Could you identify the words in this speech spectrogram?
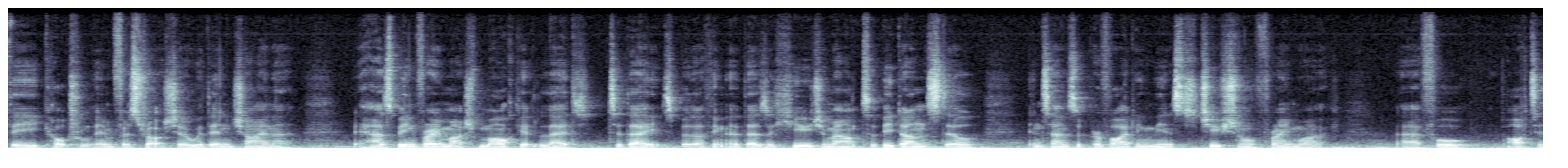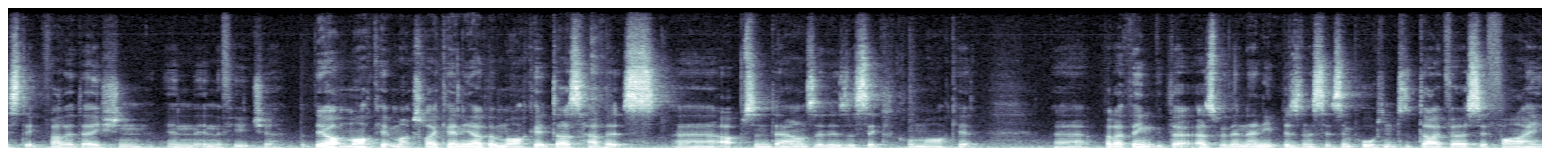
the cultural infrastructure within China. It has been very much market-led to date, but I think that there's a huge amount to be done still in terms of providing the institutional framework uh, for artistic validation in, in the future. But the art market, much like any other market, does have its uh, ups and downs. It is a cyclical market. Uh, but I think that as within any business, it's important to diversify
